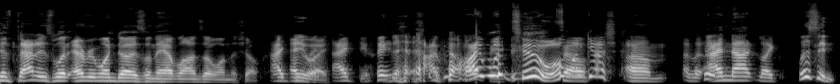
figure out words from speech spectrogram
Because that is what everyone does when they have Lonzo on the show. I do Anyway. it. I do it. I, I would too. Oh So, my gosh! Um, Hey. I'm not like Listen,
